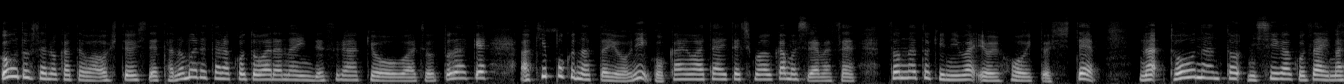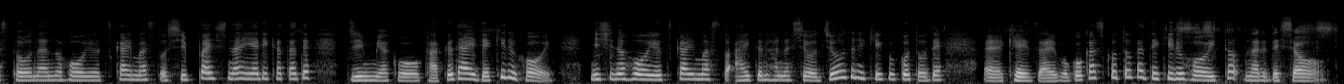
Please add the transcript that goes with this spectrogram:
合同性の方はお人よしで頼まれたら断らないんですが今日はちょっとだけ秋っぽくなったように誤解を与えてしまうかもしれません。そんな時には良い方位としてな東南と西がございます。東南の方位を使いますと失敗しないやり方で人脈を拡大できる方位。西の方位を使いますと相手の話を上手に聞くことで、えー、経済を動かすことができる方位となるでしょう。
